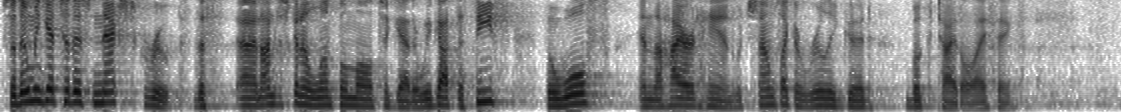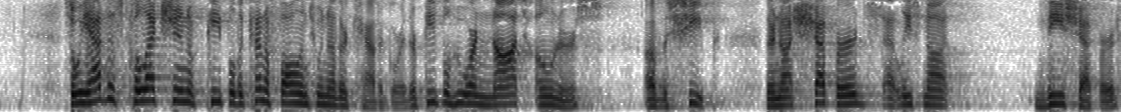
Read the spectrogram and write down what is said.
So then we get to this next group, the, and I'm just going to lump them all together. We got the thief, the wolf, and the hired hand, which sounds like a really good book title, I think. So we have this collection of people that kind of fall into another category. They're people who are not owners of the sheep. They're not shepherds, at least not the shepherd.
